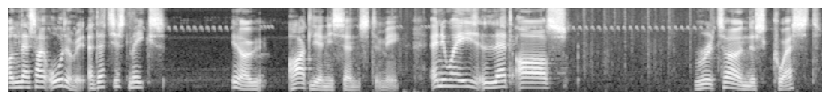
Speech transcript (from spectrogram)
Unless I order it. And that just makes, you know, hardly any sense to me. Anyways, let us return this quest.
